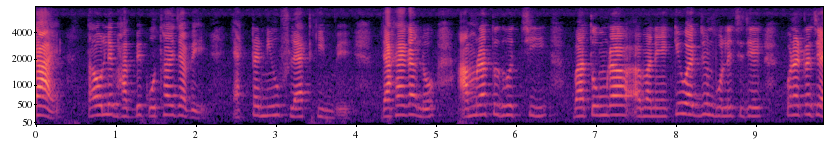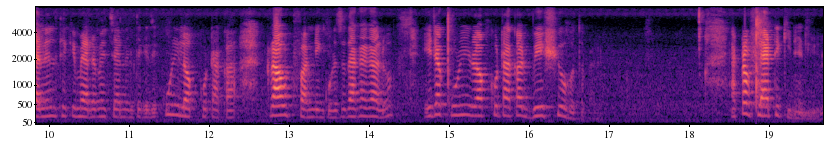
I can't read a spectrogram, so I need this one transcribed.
যায়, তাহলে ভাববে কোথায় যাবে? একটা নিউ ফ্ল্যাট কিনবে। দেখা গেল, আমরা তো ধরছি বা তোমরা মানে কেউ একজন বলেছে যে, কোনো একটা চ্যানেল থেকে ম্যাডামের চ্যানেল থেকে যে কুড়ি লক্ষ টাকা ক্রাউড ফান্ডিং করেছে। দেখা গেল, এটা কুড়ি লক্ষ টাকার বেশিও হতে পারে। একটা ফ্ল্যাটই কিনে নিল।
